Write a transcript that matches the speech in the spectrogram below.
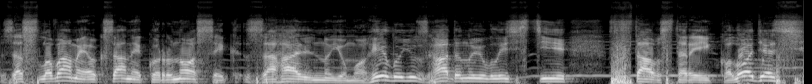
За словами Оксани Корносик, загальною могилою, згаданою в листі, став старий колодязь,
